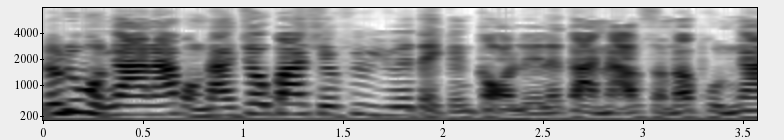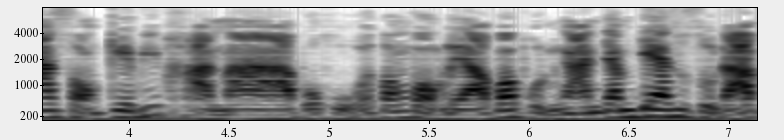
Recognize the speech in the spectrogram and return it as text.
เราดูผลงานนะครับของทางเจ้าบ้านเชฟฟิลด์ยูไนเต็ดกันก่อนเลยแล้วกันนะครับสำหรับผลงาน 2 เกมที่ผ่านมาโอ้โหต้องบอกเลยครับว่าผลงานย่ำแย่สุดๆครับ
